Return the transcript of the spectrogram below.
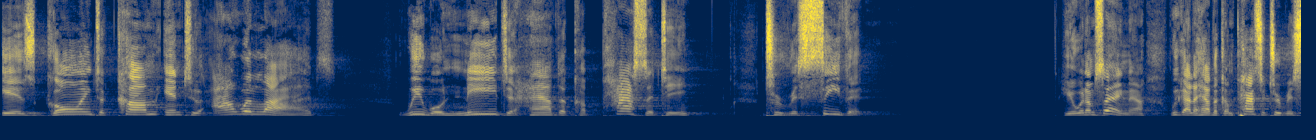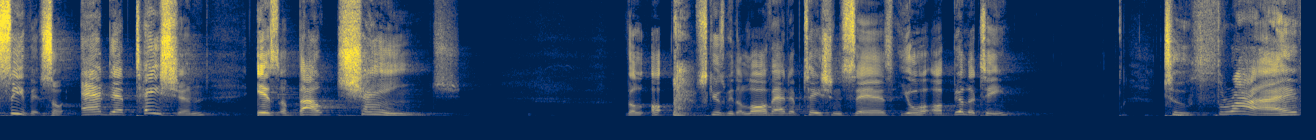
is going to come into our lives, we will need to have the capacity to receive it. Hear what I'm saying now? We got to have the capacity to receive it. So adaptation is about change. The, uh, excuse me, the law of adaptation says your ability to thrive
